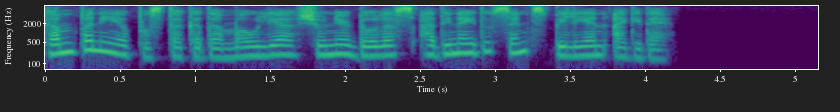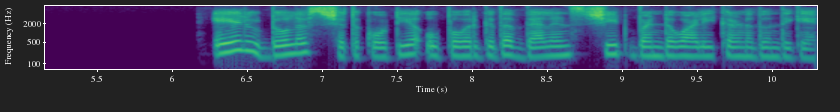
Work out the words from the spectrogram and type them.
ಕಂಪನಿಯ ಪುಸ್ತಕದ ಮೌಲ್ಯ ಶೂನ್ಯ ಡಾಲರ್ಸ್ ಹದಿನೈದು ಸೆಂಟ್ಸ್ ಬಿಲಿಯನ್ ಆಗಿದೆ. ಏಳು ಡಾಲರ್ಸ್ ಶತಕೋಟಿಯ ಉಪವರ್ಗದ ಬ್ಯಾಲೆನ್ಸ್ ಶೀಟ್ ಬಂಡವಾಳೀಕರಣದೊಂದಿಗೆ.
